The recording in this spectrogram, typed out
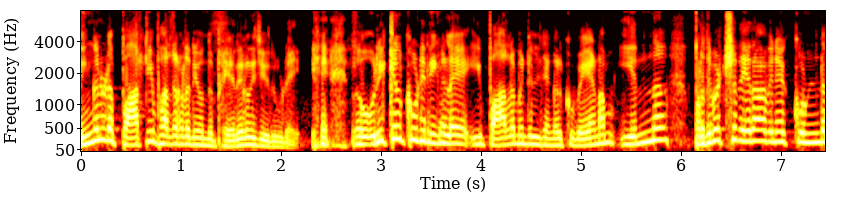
നിങ്ങളുടെ പാർട്ടി ഭരണഘടന ഒന്ന് ഭേദഗതി ചെയ്തുകൂടെ? ഒരിക്കൽ കൂടി നിങ്ങളെ ഈ പാർലമെന്റിൽ ഞങ്ങൾക്ക് വേണം എന്ന് പ്രതിപക്ഷ നേതാവിനെ കൊണ്ട്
